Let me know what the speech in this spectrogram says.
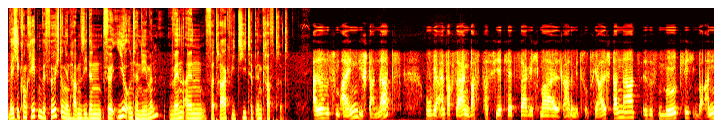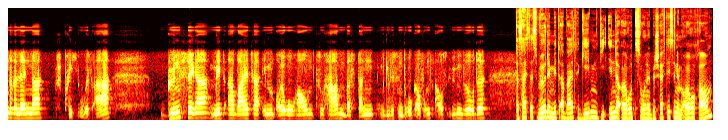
Welche konkreten Befürchtungen haben Sie denn für Ihr Unternehmen, wenn ein Vertrag wie TTIP in Kraft tritt? Also zum einen die Standards, wo wir einfach sagen, was passiert jetzt, sage ich mal, gerade mit Sozialstandards, ist es möglich, über andere Länder, sprich USA, günstiger Mitarbeiter im Euroraum zu haben, was dann einen gewissen Druck auf uns ausüben würde. Das heißt, es würde Mitarbeiter geben, die in der Eurozone beschäftigt sind, im Euroraum,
